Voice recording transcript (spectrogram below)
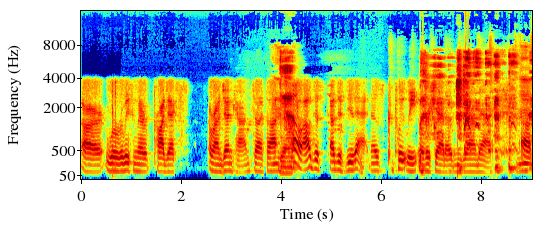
are were releasing their projects around Gen Con, so I thought, Yeah. oh, I'll just I'll just do that, and I was completely overshadowed and drowned out. Um,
